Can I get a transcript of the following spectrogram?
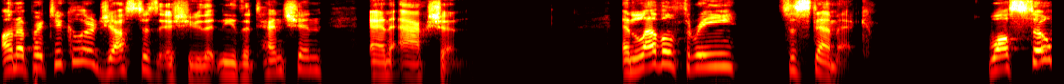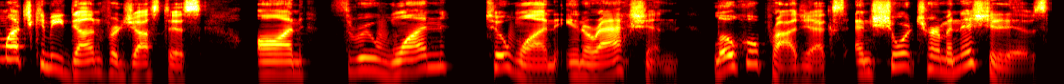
on a particular justice issue that needs attention and action. And level three, systemic. While so much can be done for justice on through one to one interaction, local projects, and short term initiatives,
